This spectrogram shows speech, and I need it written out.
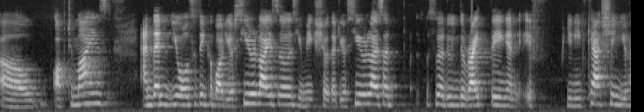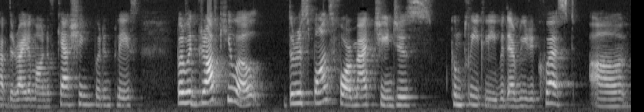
uh, optimized. And then you also think about your serializers. You make sure that your serializers are doing the right thing. And if you need caching, you have the right amount of caching put in place. But with GraphQL, the response format changes completely with every request. Uh,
